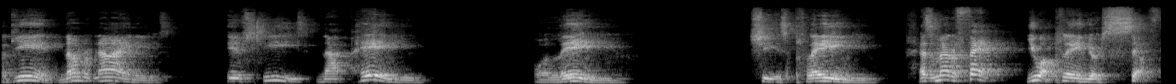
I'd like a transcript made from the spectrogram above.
Again, number nine is if she's not paying you or laying you, she is playing you. As a matter of fact, you are playing yourself.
